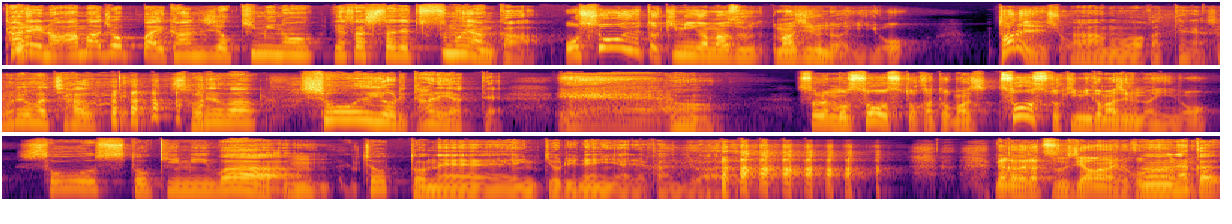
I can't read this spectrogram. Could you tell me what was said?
タレの甘じょっぱい感じを君の優しさで包むやんか。お醤油と黄身が混ずる混じるのはいいよ。タレでしょ？ああ、もう分かってない。それはちゃうって。それは、醤油よりタレやって。ええうん。それもソースとかと混じ、ソースと黄身が混じるのはいいの？ソースと君は、んちょっとね、遠距離恋愛な感じはあ なかなか通じ合わないとこる。ろがある。うん、なんか、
